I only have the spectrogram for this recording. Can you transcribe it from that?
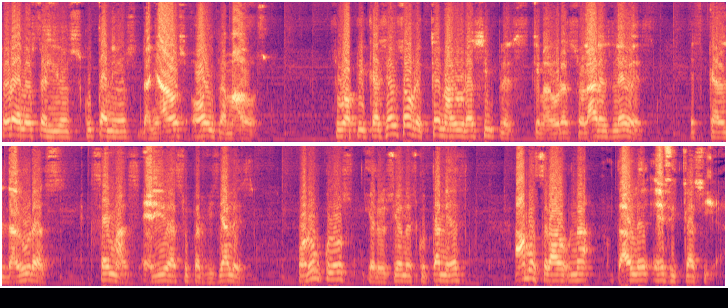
sobre los tejidos cutáneos dañados o inflamados. Su aplicación sobre quemaduras simples, quemaduras solares leves, escaldaduras, eczemas, heridas superficiales, porúnculos y erupciones cutáneas ha mostrado una notable eficacia.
